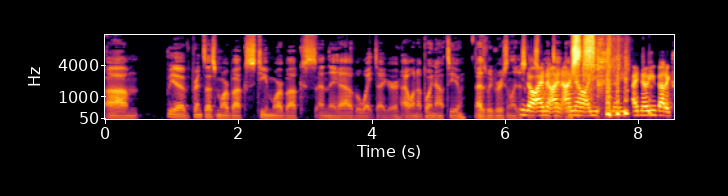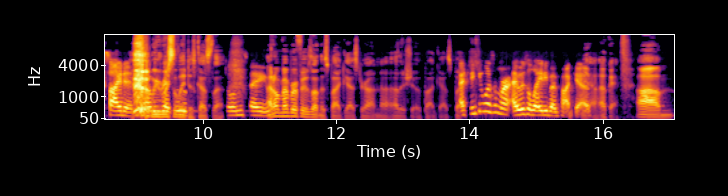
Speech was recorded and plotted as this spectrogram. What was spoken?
Um, we have Princess Morbucks, Team Morbucks, and they have a white tiger. I want to point out to you, as we've recently you discussed. know i know I, I know I, I know you, I know you got excited we recently like, discussed that. Face. I don't remember if it was on this podcast or on uh, other show podcasts, but I think it was a it was a ladybug podcast yeah, okay. Um,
